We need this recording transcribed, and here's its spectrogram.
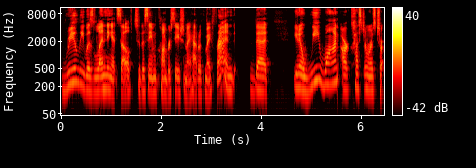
really was lending itself to the same conversation I had with my friend that you know, we want our customers to,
